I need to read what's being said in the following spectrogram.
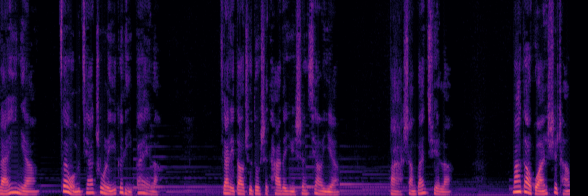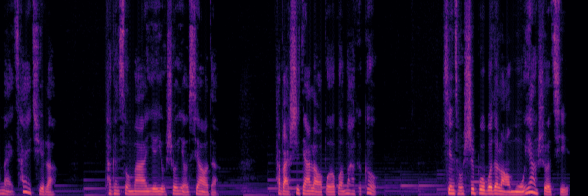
蓝姨娘在我们家住了一个礼拜了，家里到处都是她的雨声效应。爸上班去了，妈到广安市场买菜去了，她跟宋妈也有说有笑的。她把施家老伯伯骂个够，先从施伯伯的老模样说起，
